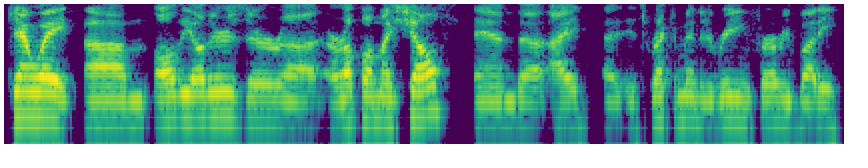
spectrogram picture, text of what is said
Can't wait. Um, all the others are uh, are up on my shelf, and uh, I uh, it's recommended reading for everybody.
